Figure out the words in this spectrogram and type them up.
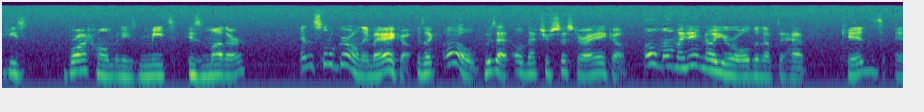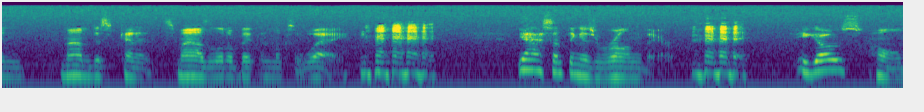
he's brought home, and he meets his mother and this little girl named Ayako. He's like, "Oh, who's that? Oh, that's your sister Ayako." "Oh, mom, I didn't know you were old enough to have kids." And mom just kind of smiles a little bit and looks away. Yeah, something is wrong there he goes home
